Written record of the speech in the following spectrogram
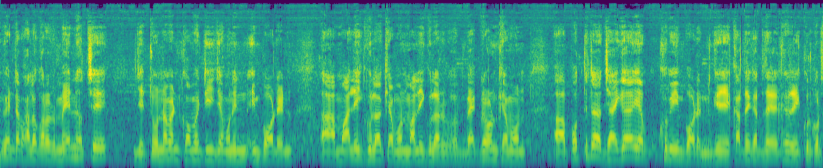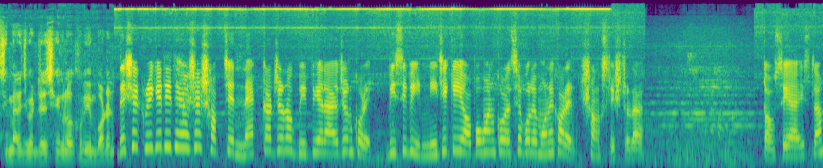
ইভেন্টটা ভালো করার মেন হচ্ছে যে টুর্নামেন্ট কমিটি যেমন ইম্পর্টেন্ট মালিকগুলা কেমন মালিকগুলার ব্যাকগ্রাউন্ড কেমন প্রত্যেকটা জায়গায় খুবই ইম্পর্টেন্ট যে কাদের কাদের রিক্রুট করছি ম্যানেজমেন্টের সেগুলো খুবই ইম্পর্টেন্ট দেশের ক্রিকেট ইতিহাসের সবচেয়ে ন্যাক্কারজনক বিপিএল আয়োজন করে বিসিবি নিজেকেই অপমান করেছে বলে মনে করেন সংশ্লিষ্টরা। তসিয়া ইসলাম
